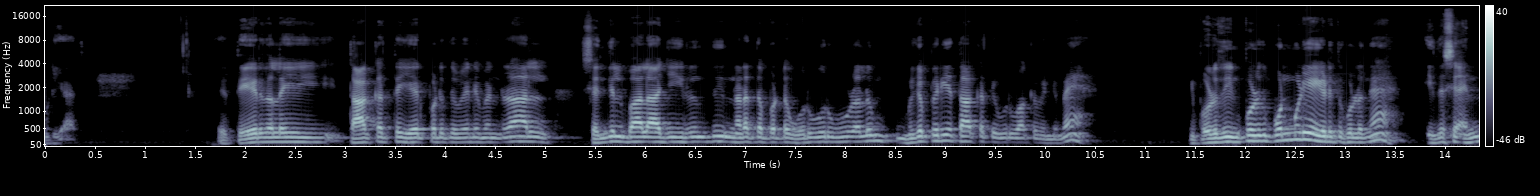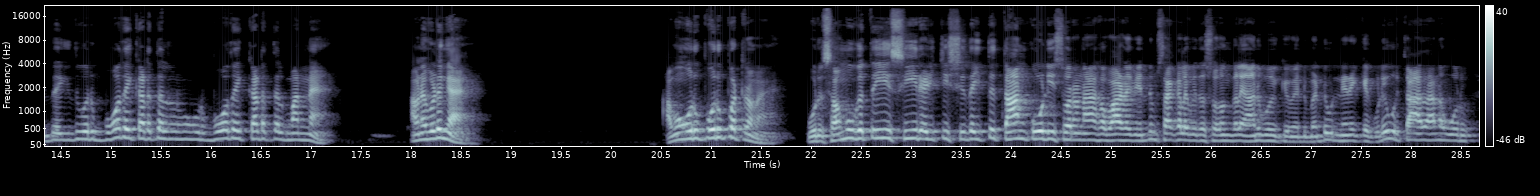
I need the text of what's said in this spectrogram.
முடியாது. தேர்தலை தாக்கத்தை ஏற்படுத்த வேண்டுமென்றால் செந்தில் பாலாஜி இருந்து நடத்தப்பட்ட ஒரு ஒரு ஊழலும் மிகப்பெரிய தாக்கத்தை உருவாக்க வேண்டுமே? இப்பொழுது இப்பொழுது பொன்முடியை எடுத்துக்கொள்ளுங்க. இந்த செ- இந்த இது ஒரு போதை கடத்தல் ஒரு போதை கடத்தல் மன்னன் அவனை விடுங்க. அவன் ஒரு பொறுப்பற்றவன். ஒரு சமூகத்தையே சீரழித்து சிதைத்து தான் கோடீஸ்வரனாக வாழ வேண்டும். சகலவித சுகங்களை அனுபவிக்க வேண்டும் என்று நினைக்கக்கூடிய ஒரு சாதாரண ஒரு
